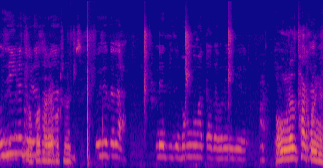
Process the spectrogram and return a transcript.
ওই যে ইংরেজি কথা রেকর্ড হয়ে গেছে। ওই যে দাদা দেখছি যে বঙ্গমাতা তারপরে ওই যে থাকবোই না।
